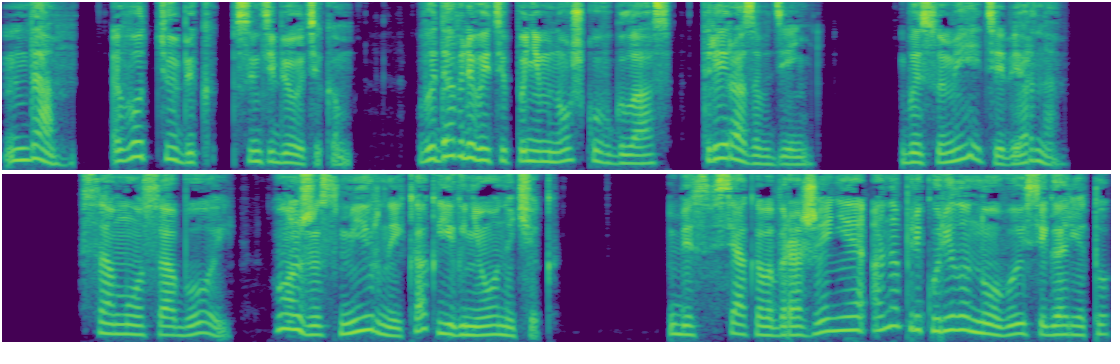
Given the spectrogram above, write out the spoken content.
«Да, вот тюбик с антибиотиком. Выдавливайте понемножку в глаз, три раза в день. Вы сумеете, верно?» «Само собой, он же смирный, как ягненочек». Без всякого выражения она прикурила новую сигарету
